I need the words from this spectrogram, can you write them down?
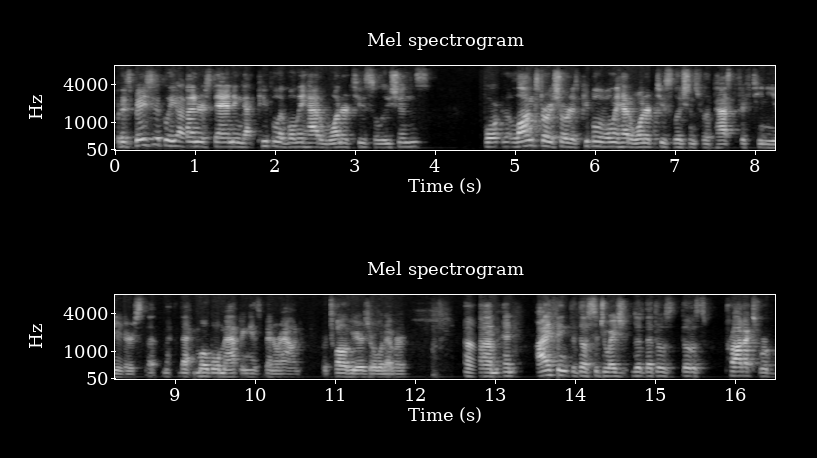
But it's basically understanding that people have only had one or two solutions. For long story short, is people have only had one or two solutions for the past 15 years that that mobile mapping has been around for 12 years or whatever. Um, and I think that those situations, that, that those those products were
